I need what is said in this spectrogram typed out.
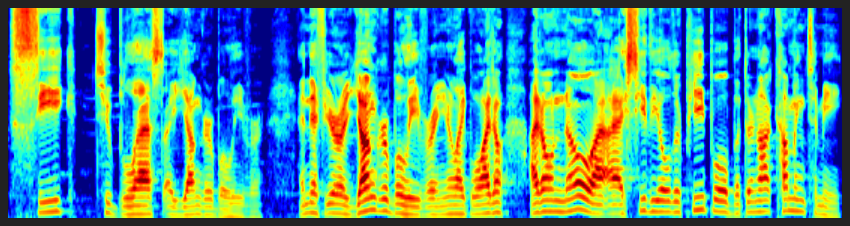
seek to bless a younger believer. And if you're a younger believer and you're like, well, I don't, I don't know, I, I see the older people, but they're not coming to me,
